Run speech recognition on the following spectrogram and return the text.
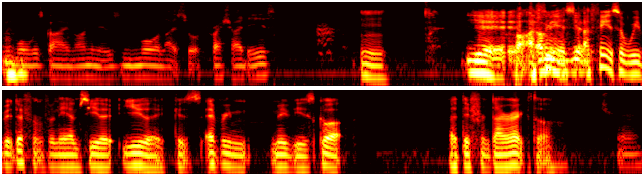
Mhm. more was going on and it was more like sort of fresh ideas. Mm. Yeah. But I, think mean, it's yeah. I think it's a wee bit different from the MCU though, because every movie's got a different director, True.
